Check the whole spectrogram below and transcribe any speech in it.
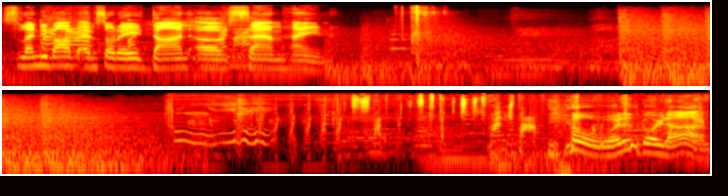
Slendy Bob episode 8 Dawn of Samhain. SpongeBob, Yo, what is going on?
